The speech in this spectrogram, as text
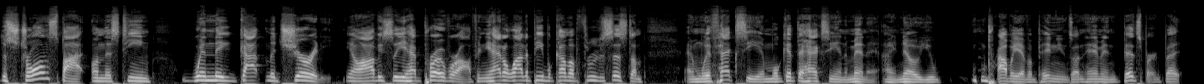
the strong spot on this team when they got maturity. You know, obviously you had Provorov and you had a lot of people come up through the system, and with Hexy, and we'll get to Hexy in a minute. I know you probably have opinions on him in Pittsburgh, but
